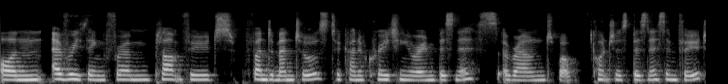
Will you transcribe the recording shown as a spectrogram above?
on everything from plant food fundamentals to kind of creating your own business around, well, conscious business in food.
